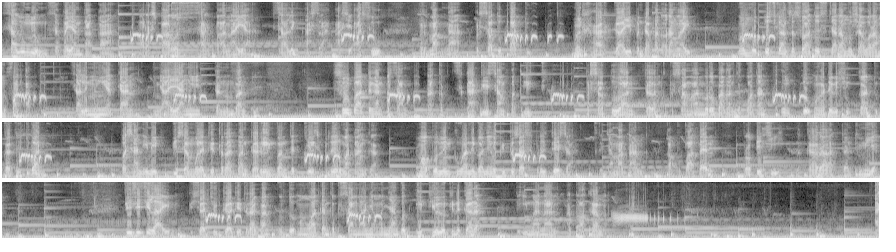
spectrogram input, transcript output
Salunglung Sabayantaka Paras-paros Sarpanaya Saling asah asih asuh Bermakna bersatu padu Menghargai pendapat orang lain Memutuskan sesuatu secara musyawarah mufakat Saling mengingatkan, menyayangi, dan membantu. Serupa dengan pesan Raket Sekadi Sampat Lidi Persatuan dalam kebersamaan merupakan kekuatan untuk menghadapi suka duka kehidupan. Pesan ini bisa mulai diterapkan dari lingkungan kecil seperti rumah tangga, maupun lingkungan-lingkungan yang lebih besar seperti desa, kecamatan, kabupaten, provinsi, negara, dan dunia. Di sisi lain, bisa juga diterapkan untuk menguatkan kebersamaan yang menyangkut ideologi negara, keimanan, atau agama.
